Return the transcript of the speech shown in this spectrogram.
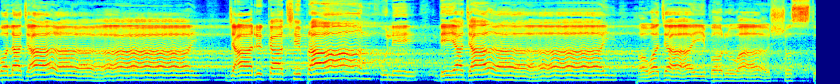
বলা যায়, যার কাছে প্রাণ খুলে দেয়া যায়, হওয়া যায় বড় আশ্বস্ত।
